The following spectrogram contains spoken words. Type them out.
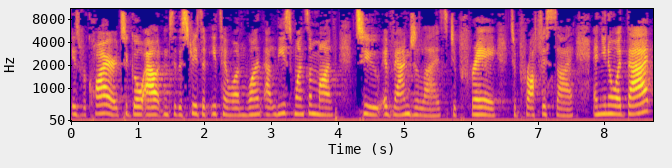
is required to go out into the streets of Itaewon one, at least once a month to evangelize, to pray, to prophesy. And you know what? That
